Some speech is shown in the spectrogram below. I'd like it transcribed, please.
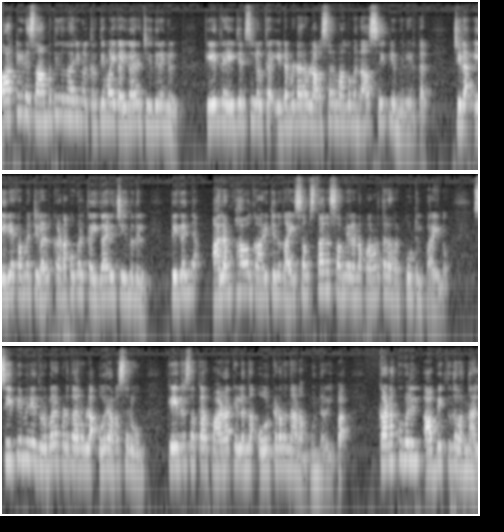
പാർട്ടിയുടെ സാമ്പത്തിക കാര്യങ്ങൾ കൃത്യമായി കൈകാര്യം ചെയ്തില്ലെങ്കിൽ കേന്ദ്ര ഏജൻസികൾക്ക് ഇടപെടാനുള്ള അവസരമാകുമെന്ന സി പി എം വിലയിരുത്തൽ. ചില ഏരിയ കമ്മിറ്റികൾ കണക്കുകൾ കൈകാര്യം ചെയ്യുന്നതിൽ തികഞ്ഞ അലംഭാവം കാണിക്കുന്നതായി സംസ്ഥാന സമ്മേളന പ്രവർത്തന റിപ്പോർട്ടിൽ പറയുന്നു. സി പി എമ്മിനെ ദുർബലപ്പെടുത്താനുള്ള ഒരവസരവും കേന്ദ്ര സർക്കാർ പാഴാക്കില്ലെന്ന് ഓർക്കണമെന്നാണ് മുന്നറിയിപ്പ്. കണക്കുകളിൽ അവ്യക്തത വന്നാൽ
